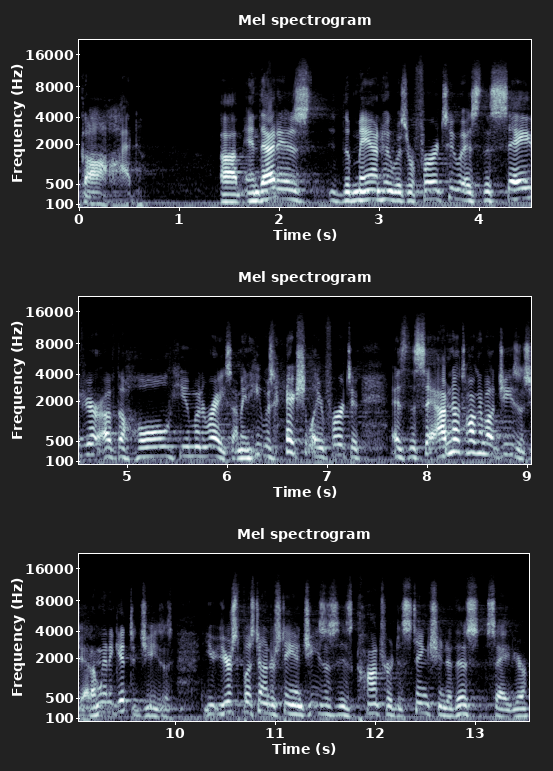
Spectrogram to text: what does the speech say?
God um, and that is the man who was referred to as the Savior of the whole human race. I mean, he was actually referred to as the Savior. I'm not talking about Jesus yet. I'm going to get to Jesus. You're supposed to understand Jesus is contradistinction to this Savior.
